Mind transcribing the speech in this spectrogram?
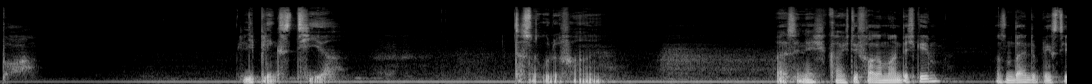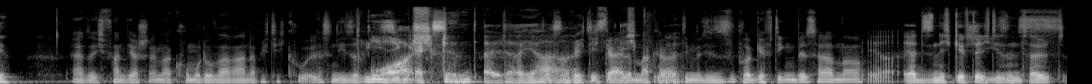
Boah. Lieblingstier. Das ist eine gute Frage. Weiß ich nicht. Kann ich die Frage mal an dich geben? Was ist denn dein Lieblingstier? Also ich fand ja schon immer Komodo-Varane richtig cool. Das sind diese riesigen Echsen. stimmt, Alter, ja. Das sind richtig geile Macker, cool. die mit diesem super giftigen Biss haben auch. Ja, ja, die sind nicht giftig, die sind halt Jesus.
